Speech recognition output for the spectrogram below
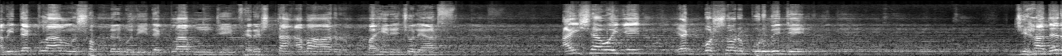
আমি দেখলাম, স্বপ্নের মধ্যেই দেখলাম যে ফেরেশতা আবার বাহিরে চলে আসছে আইসা ওই যে এক বছর পূর্বে যে জিহাদের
